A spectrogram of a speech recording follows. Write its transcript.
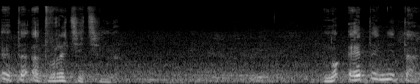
это отвратительно. Но это не так.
